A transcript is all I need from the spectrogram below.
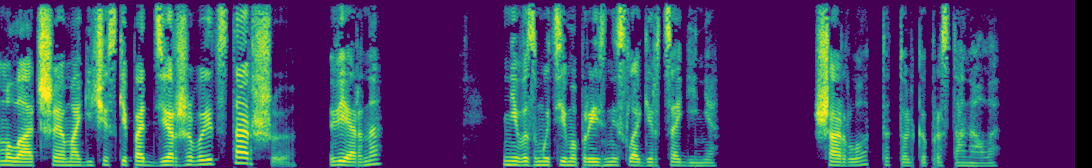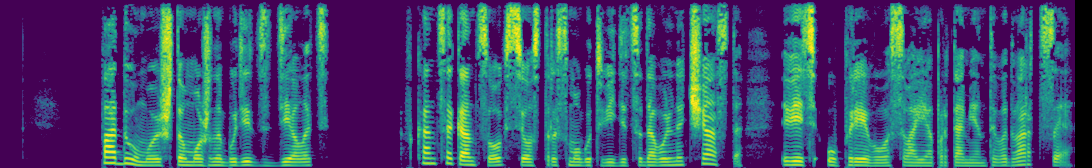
Младшая магически поддерживает старшую, верно? Невозмутимо произнесла герцогиня. Шарлотта только простонала. Подумаю, что можно будет сделать. В конце концов, сестры смогут видеться довольно часто, ведь у Прево свои апартаменты во дворце.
